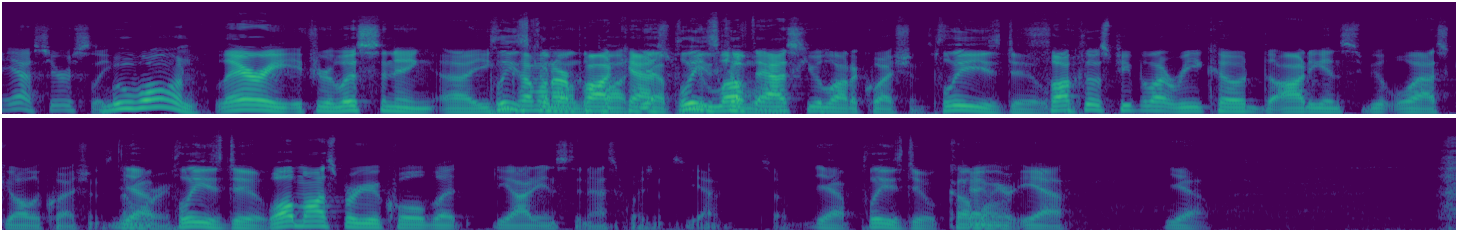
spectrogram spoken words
Yeah, seriously. move on Larry, if you're listening, uh, you Please can come, come on our on podcast. yeah, please We'd love to on. ask you a lot of questions. please do Fuck those people at Recode. The audience will ask you all the questions. Don't yeah worry. please do Walt Mossberg, you're cool, but the audience didn't ask questions. Yeah. So yeah please do come on yeah. yeah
